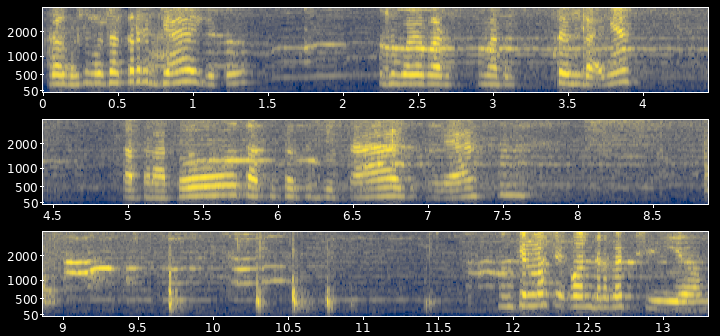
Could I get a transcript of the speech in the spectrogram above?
Bagus nggak usah kerja gitu. Udah boleh 500, seenggaknya 800, 1 1 juta gitu ya. Mungkin masih kontrak kecil.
